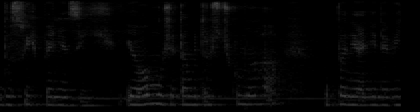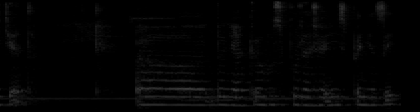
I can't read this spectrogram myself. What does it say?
do svých penězích. Jo, může tam být trošičku mlha, úplně ani nevidět do nějakého hospodaření s penězi.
